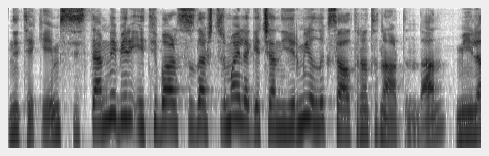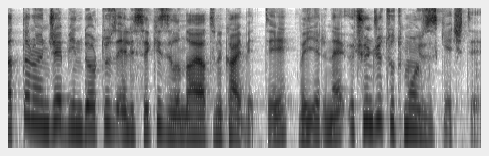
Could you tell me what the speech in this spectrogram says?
Nitekim sistemli bir itibarsızlaştırmayla geçen 20 yıllık saltanatın ardından M.Ö. 1458 yılında hayatını kaybetti ve yerine 3. Tutmoisis geçti.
